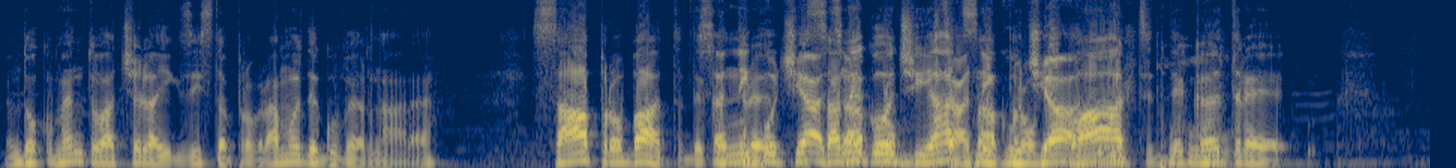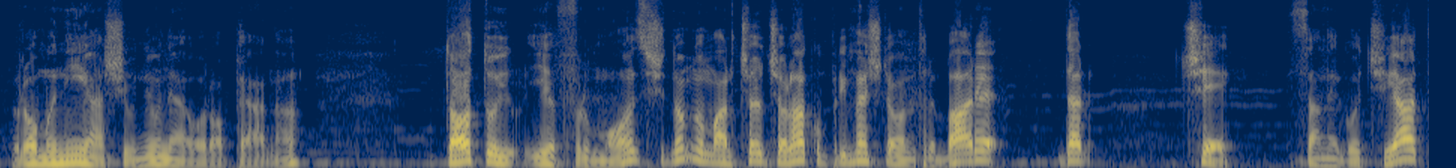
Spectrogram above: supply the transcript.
În documentul acela există programul de guvernare, S-a aprobat de S-a către... negociat, s-a s-a negociat, apro- s-a s-a negociat, aprobat deci, de puh. către România și Uniunea Europeană. Totul e frumos și domnul Marcel Ciolacu primește o întrebare, dar ce s-a negociat,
